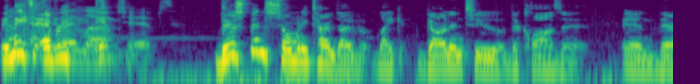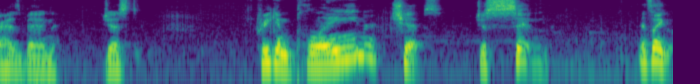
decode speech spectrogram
It Oh, makes yeah, every. Dude, I love it- chips. there's been so many times I've like gone into the closet and there has been just freaking plain chips just sitting. It's like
